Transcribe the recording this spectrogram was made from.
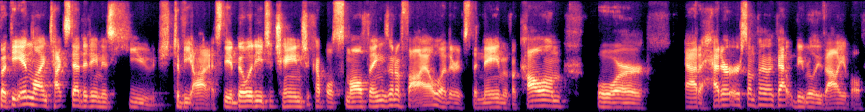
But the inline text editing is huge, to be honest. The ability to change a couple small things in a file, whether it's the name of a column or add a header or something like that would be really valuable.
